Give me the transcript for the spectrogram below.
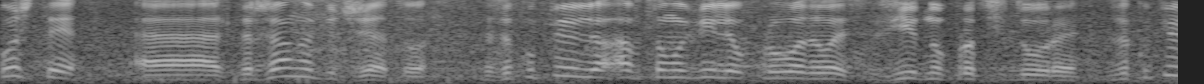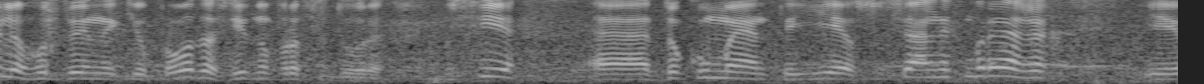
Кошти е, з державного бюджету, закупівля автомобілів проводилась згідно процедури, закупівля годинників проводилась згідно процедури. Усі е, документи є в соціальних мережах, і,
